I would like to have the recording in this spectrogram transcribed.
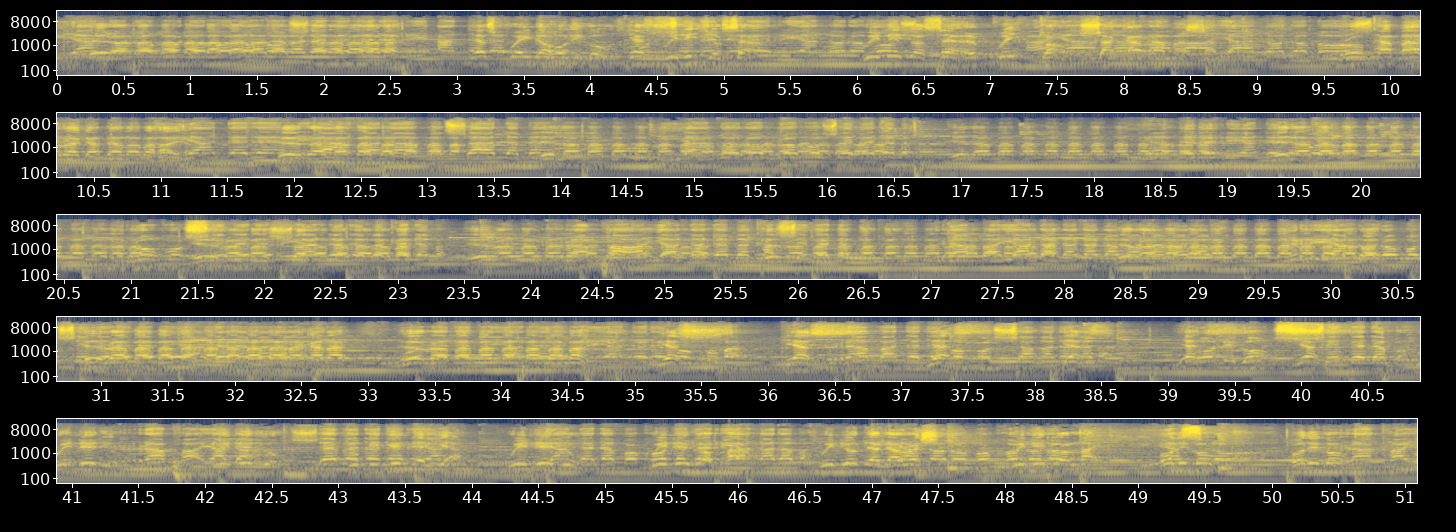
Just pray the Holy Ghost. Just release yourself. Release yourself. Pray in tongues. Shakarama Shaka. Yes. Yes. Yes. Yes. Yes. Holy Ghost, Yes. We need you. We need you to begin the year. We need you. We need your power. We need your direction. We need your light. Holy Ghost. Holy Ghost.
